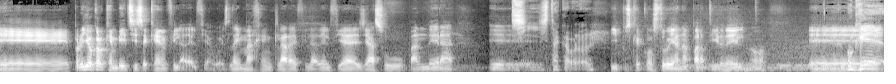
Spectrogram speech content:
Eh, pero yo creo que Embiid sí se queda en Filadelfia, güey. Es la imagen clara de Filadelfia, es ya su bandera. Eh, sí, está cabrón. Y pues que construyan a partir de él, ¿no? Eh, Aunque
